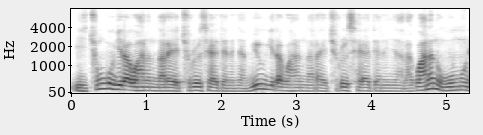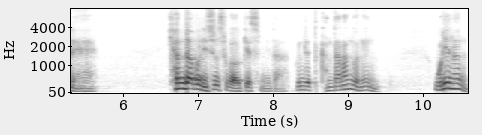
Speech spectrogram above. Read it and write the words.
이 중국이라고 하는 나라에 줄을 서야 되느냐, 미국이라고 하는 나라에 줄을 서야 되느냐라고 하는 우문에 현답은 있을 수가 없겠습니다. 근데 간단한 거는 우리는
